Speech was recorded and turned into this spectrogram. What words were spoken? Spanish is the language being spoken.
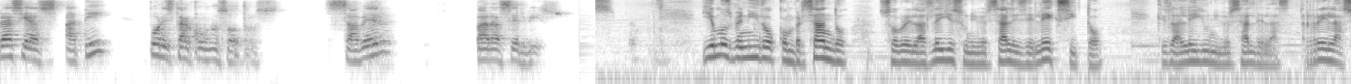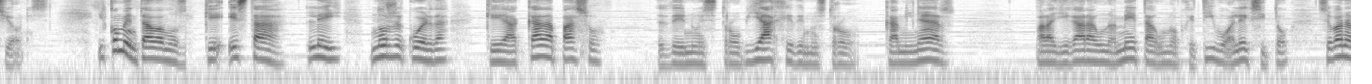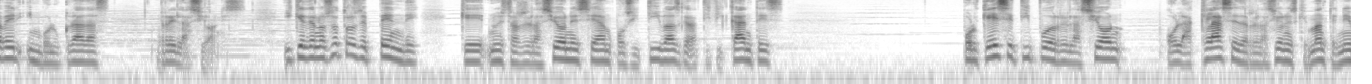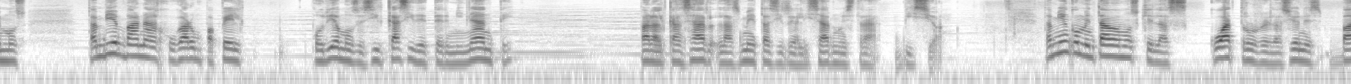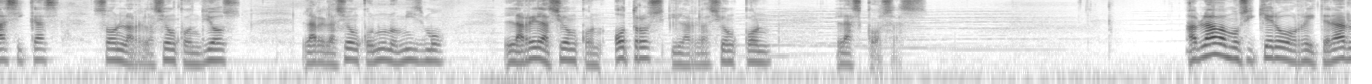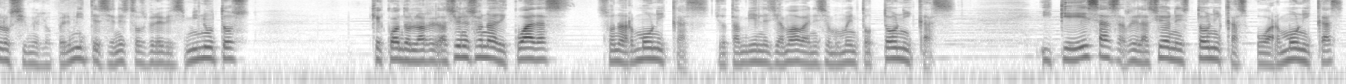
Gracias a ti por estar con nosotros. Saber para servir. Y hemos venido conversando sobre las leyes universales del éxito, que es la ley universal de las relaciones. Y comentábamos que esta ley nos recuerda que a cada paso de nuestro viaje, de nuestro caminar para llegar a una meta, un objetivo, al éxito, se van a ver involucradas relaciones. Y que de nosotros depende que nuestras relaciones sean positivas, gratificantes, porque ese tipo de relación o la clase de relaciones que mantenemos también van a jugar un papel, podríamos decir, casi determinante para alcanzar las metas y realizar nuestra visión. También comentábamos que las cuatro relaciones básicas son la relación con Dios, la relación con uno mismo, la relación con otros y la relación con las cosas. Hablábamos, y quiero reiterarlo si me lo permites en estos breves minutos, que cuando las relaciones son adecuadas, son armónicas, yo también les llamaba en ese momento tónicas, y que esas relaciones tónicas o armónicas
